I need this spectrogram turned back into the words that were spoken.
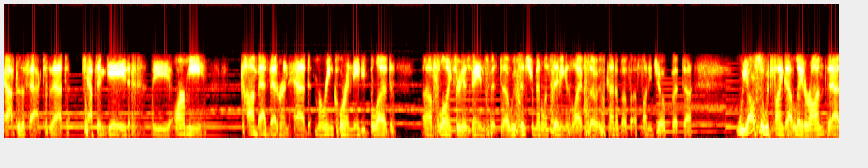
after the fact that Captain Gade, the Army combat veteran, had Marine Corps and Navy blood uh, flowing through his veins that uh, was instrumental in saving his life. So it was kind of a, a funny joke. But uh, we also would find out later on that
